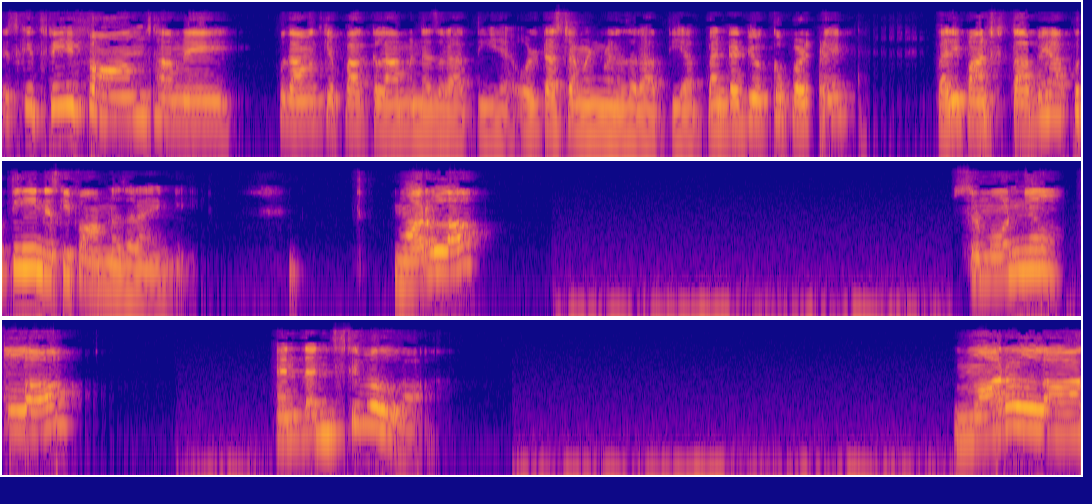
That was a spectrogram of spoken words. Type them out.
इसकी थ्री फॉर्म्स हमें खुदावंत के पाक कलाम में नज़र आती है। ओल्ड टेस्टामेंट में नज़र आती है। पेंटाट्यूक को पढ़े पहली पाँच किताबें आपको तीन इसकी फॉर्म नज़र आएँगी। Moral law ceremonial law, and then civil law. Moral law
